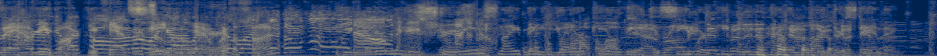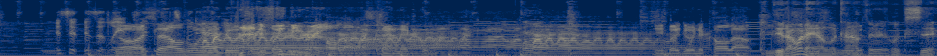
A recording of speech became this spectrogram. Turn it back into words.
they have you blocked, you can't see. Yeah, what the fuck? He literally is stream sniping your POV to see where people who haven't blocked are standing. Is it is it like No, I said I was only one doing That it. is could be right. Hold on, I'll stand next to him. Anybody doing a call out? Dude, I want a helicopter. It looks sick.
